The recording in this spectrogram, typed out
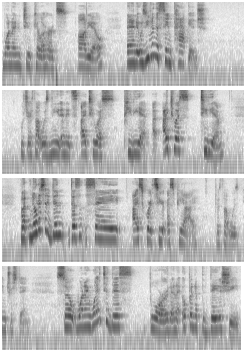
192 kilohertz audio. And it was even the same package, which I thought was neat, and it's I2S PDM, uh, I2S TDM. But notice that it didn't doesn't say I squared C or SPI, which I thought was interesting. So when I went to this board and I opened up the data sheet,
